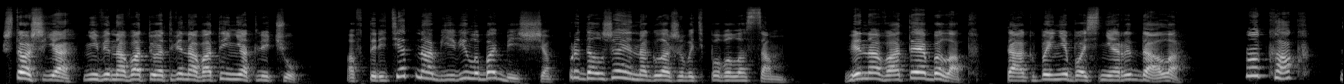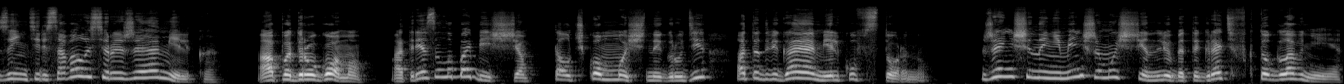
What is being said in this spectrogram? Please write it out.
Что ж я не виноватую от виноватой не отличу!» Авторитетно объявила бабища, продолжая наглаживать по волосам. «Виноватая была б. Так бы, небось, не рыдала». «А как?» – заинтересовалась рыжая Амелька. «А по-другому. Отрезала бабища толчком мощной груди, отодвигая Амельку в сторону. Женщины не меньше мужчин любят играть в «Кто главнее»,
